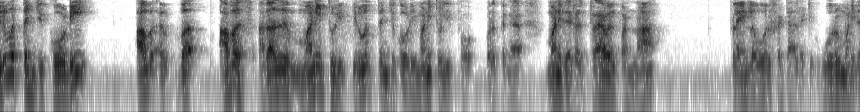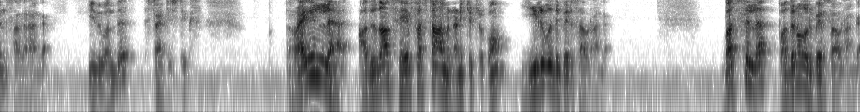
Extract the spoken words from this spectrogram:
இருபத்தஞ்சு கோடி அவர்ஸ் அதாவது மணித்துளி இருபத்தஞ்சு கோடி மணித்துளி இப்போ ஒருத்தங்க மனிதர்கள் டிராவல் பண்ணா பிளைன்ல ஒரு ஃபெட்டாலிட்டி ஒரு மனிதன் சாகுறாங்க. இது வந்து ஸ்டாட்டிஸ்டிக்ஸ் ரயில்ல அதுதான் சேஃபஸ்டா நம்ம நினைச்சிட்டு இருக்கோம். இருபது பேர் சாகுறாங்க. பஸ்ஸில் பதினோரு பேர் சாகுறாங்க.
